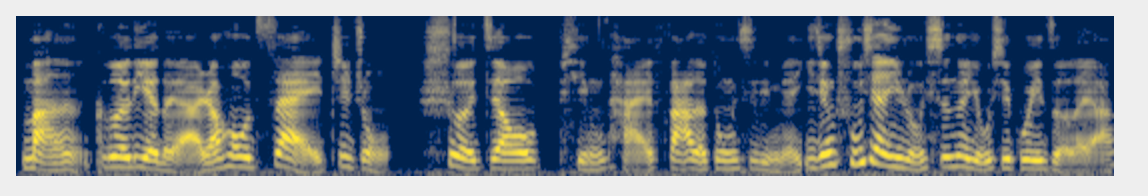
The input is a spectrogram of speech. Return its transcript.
蛮割裂的呀。然后在这种社交平台发的东西里面，已经出现一种新的游戏规则了呀。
